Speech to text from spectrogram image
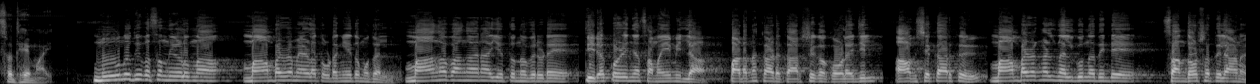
ശ്രദ്ധേയമായി. മൂന്ന് ദിവസം നീളുന്ന മാമ്പഴമേള തുടങ്ങിയത് മുതൽ മാങ്ങ വാങ്ങാനായി എത്തുന്നവരുടെ തിരക്കൊഴിഞ്ഞ സമയമില്ല. പടന്നക്കാട് കാർഷിക കോളേജിൽ ആവശ്യക്കാർക്ക് മാമ്പഴങ്ങൾ നൽകുന്നതിന്റെ സന്തോഷത്തിലാണ്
